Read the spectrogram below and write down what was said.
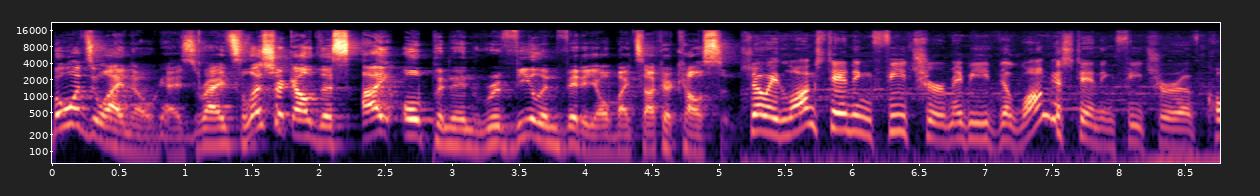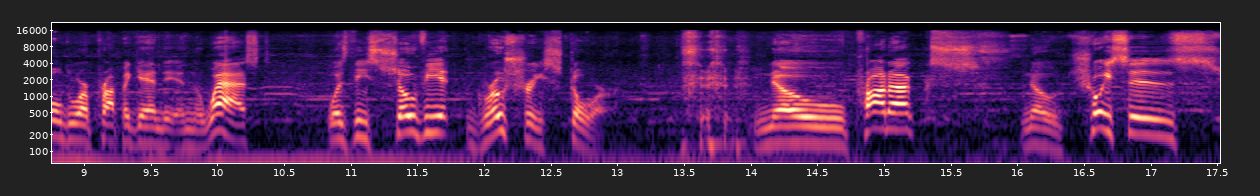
But what do I know, guys, right? So let's check out this eye-opening, revealing video by Tucker Carlson. So a long-standing feature, maybe the longest-standing feature of Cold War propaganda in the West was the Soviet grocery store. no products, no choices,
